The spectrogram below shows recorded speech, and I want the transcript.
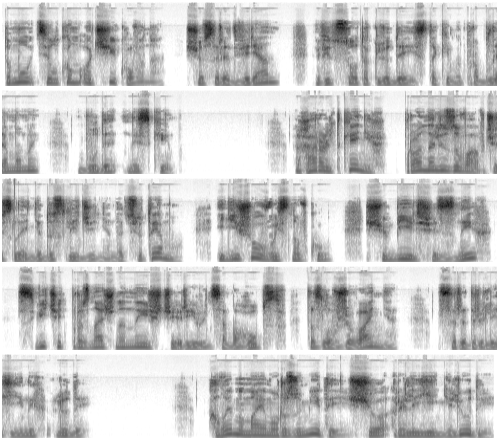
Тому цілком очікувано, що серед вірян відсоток людей з такими проблемами буде низьким. Гарольд Кеніг проаналізував численні дослідження на цю тему і дійшов висновку, що більшість з них свідчать про значно нижчий рівень самогубств та зловживання серед релігійних людей. Але ми маємо розуміти, що релігійні люди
